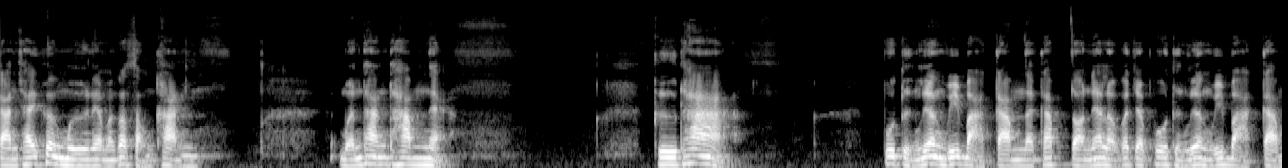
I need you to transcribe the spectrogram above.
การใช้เครื่องมือเนี่ยมันก็สำคัญ เหมือนทางธรรมเนี่ย คือถ้า พูดถึงเรื่องวิบากกรรมนะครับ ตอนนี้เราก็จะพูดถึงเรื่องวิบากกรรม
